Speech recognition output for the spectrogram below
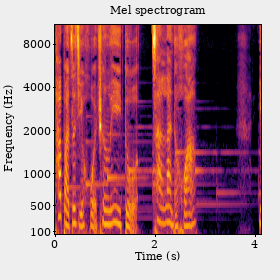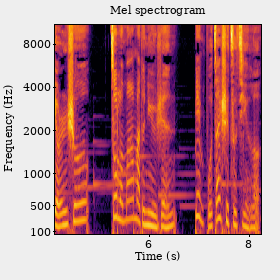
他把自己活成了一朵灿烂的花。有人说，做了妈妈的女人便不再是自己了，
